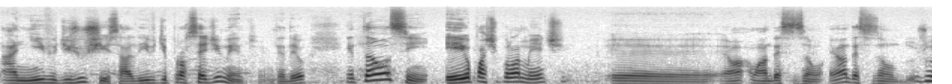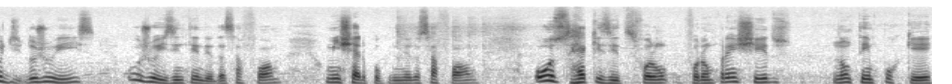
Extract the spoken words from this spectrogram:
a nível de justiça, a nível de procedimento, entendeu? Então, assim, eu particularmente, é, é uma decisão, é uma decisão do, ju, do juiz, o juiz entendeu dessa forma, o Ministério Público entendeu dessa forma, os requisitos foram, foram preenchidos, não tem porquê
